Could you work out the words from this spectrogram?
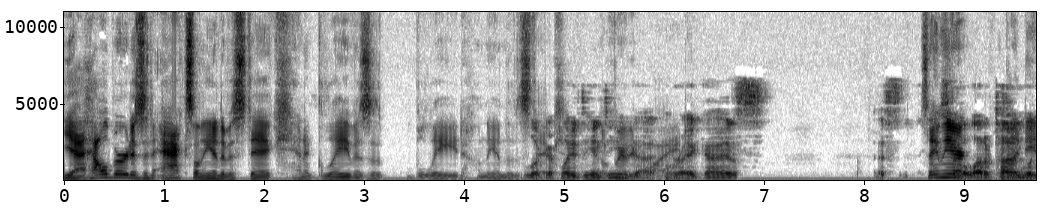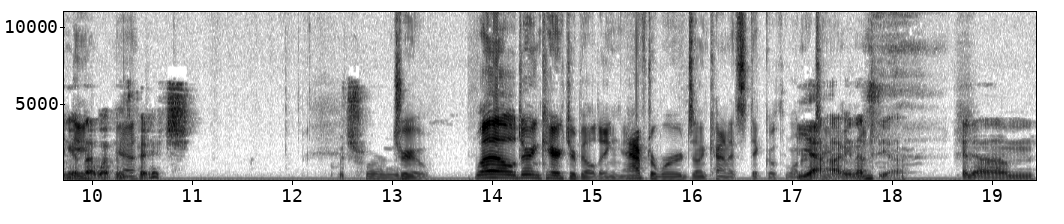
Yeah, halberd is an axe on the end of a stick, and a glaive is a blade on the end of the stick. Look, I played D and D, very guy. wide. All right, guys. I s- Same spent here. a lot of time looking at D&D, that weapons yeah. page. Which one? True. Well, during character building, afterwards, I kind of stick with one. Yeah, or two. I mean that's yeah. And um,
